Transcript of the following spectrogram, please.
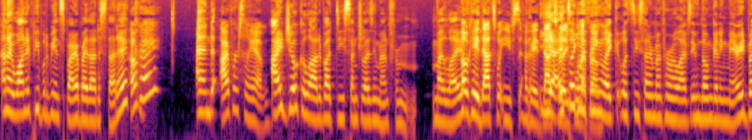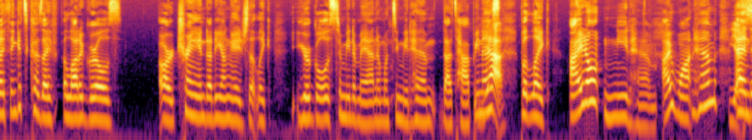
and I wanted people to be inspired by that aesthetic. okay. And I personally am. I joke a lot about decentralizing men from my life. Okay, that's what you've. s- Okay, that's yeah, it's like my that from. thing. Like, let's decenter men from our lives, even though I'm getting married. But I think it's because I a lot of girls are trained at a young age that like your goal is to meet a man, and once you meet him, that's happiness. Yeah. But like, I don't need him. I want him. Yes. And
